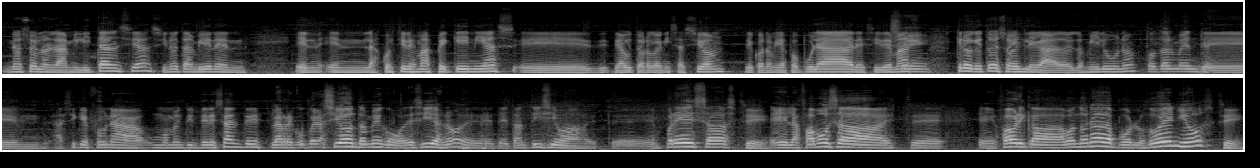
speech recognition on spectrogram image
no solo en la militancia, sino también en, en, las cuestiones más pequeñas eh, de, autoorganización, de economías populares y demás. Creo que todo eso es legado del 2001. Totalmente. Eh, así que fue una, un momento interesante. La recuperación también, como decías, ¿no? de, tantísimas este, empresas. Eh, la famosa... Este, eh, fábrica abandonada por los dueños, eh,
